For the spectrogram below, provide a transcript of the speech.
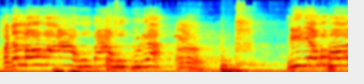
เขาจะร้องว่าอาหูบอาหุบอยู่เนี่ย เออ ทีเดียวก็พอ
